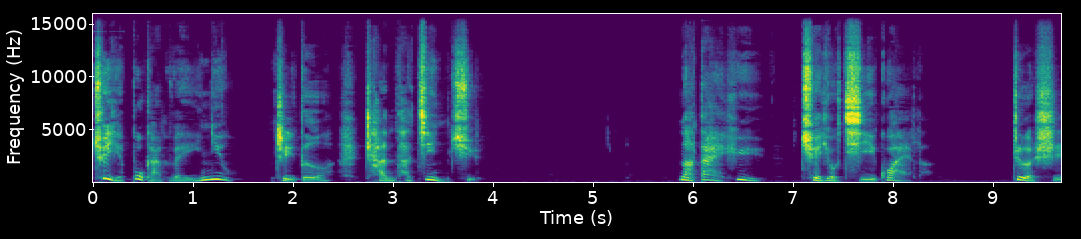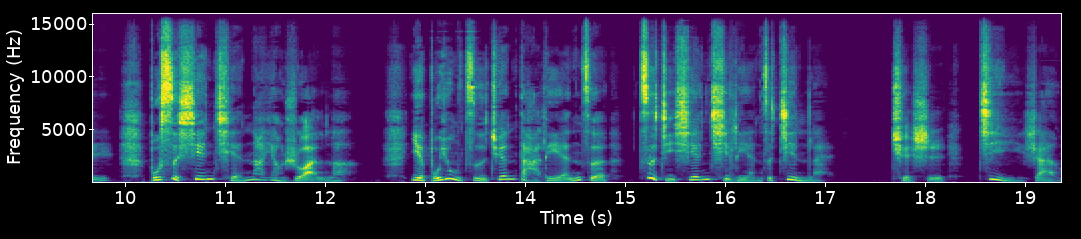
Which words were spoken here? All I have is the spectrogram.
却也不敢违拗，只得搀他进去。那黛玉却又奇怪了，这时不似先前那样软了，也不用紫娟打帘子，自己掀起帘子进来，却是寂然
